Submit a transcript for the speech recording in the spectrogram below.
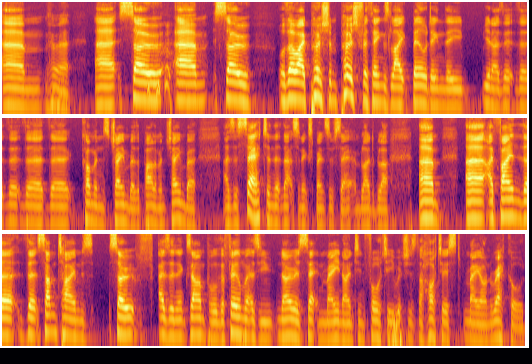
Um, uh, so, um, so although I push and push for things like building the, you know, the the the the, the Commons chamber, the Parliament chamber, as a set, and that that's an expensive set, and blah blah blah. Um, uh, I find that that sometimes. So, as an example, the film, as you know, is set in May 1940, which is the hottest May on record,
